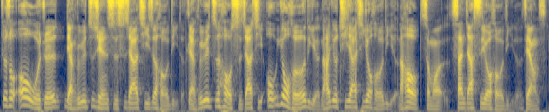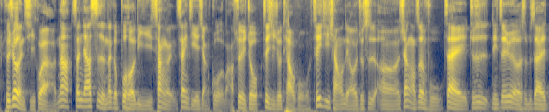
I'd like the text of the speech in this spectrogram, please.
就说哦，我觉得两个月之前十四加七是合理的，两个月之后十加七哦又合理了，然后又七加七又合理了，然后什么三加四又合理了，这样子，所以就很奇怪啊。那三加四的那个不合理，上个上一集也讲过了嘛，所以就这集就跳过。这一集想要聊的就是呃，香港政府在就是林郑月娥是不是在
